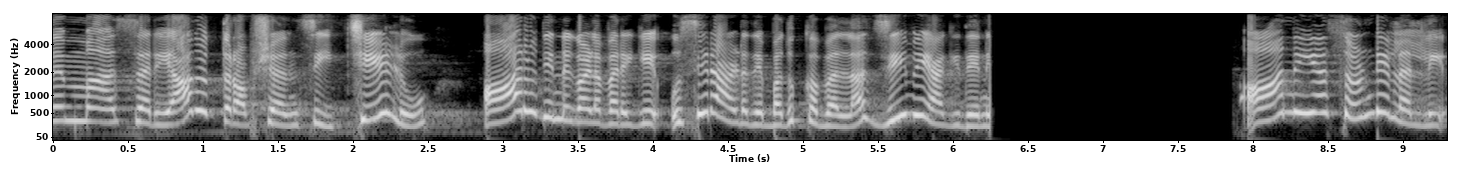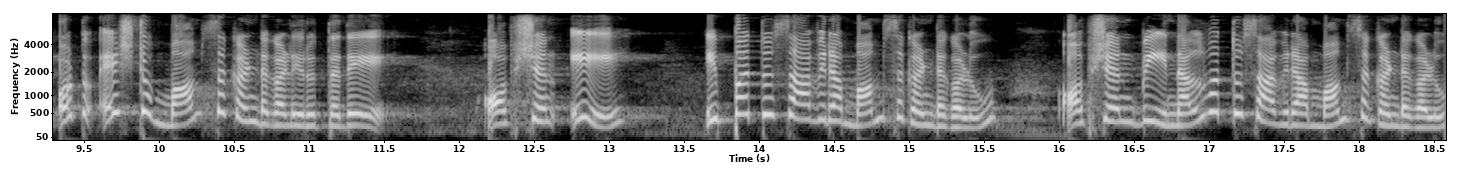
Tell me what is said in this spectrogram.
ನಿಮ್ಮ ಸರಿಯಾದ ಉತ್ತರ ಆಪ್ಷನ್ ಸಿ ಚೇಳು, ಆರು ದಿನಗಳವರೆಗೆ ಉಸಿರಾಡದೆ ಬದುಕಬಲ್ಲ ಜೀವಿಯಾಗಿದೆ. ಆನೆಯ ಸೊಂಡಿಲಲ್ಲಿ ಒಟ್ಟು ಎಷ್ಟು ಮಾಂಸಖಂಡಗಳಿರುತ್ತದೆ? ಆಪ್ಷನ್ ಎ ಇಪ್ಪತ್ತು ಸಾವಿರ ಮಾಂಸಖಂಡಗಳು. ಆಪ್ಷನ್ ಬಿ ನಲವತ್ತು ಸಾವಿರ ಮಾಂಸಖಂಡಗಳು.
